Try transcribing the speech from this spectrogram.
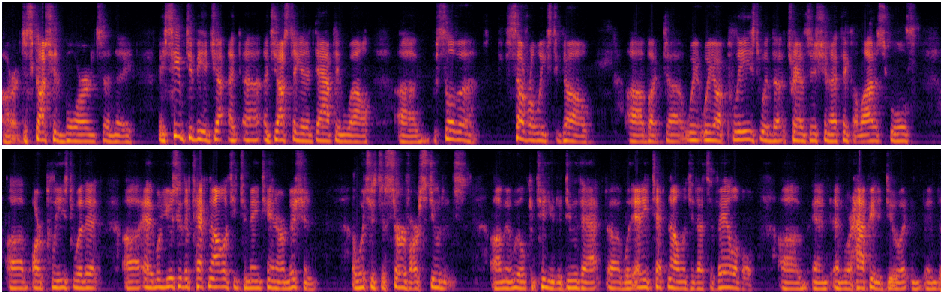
our discussion boards, and they, they seem to be adju- uh, adjusting and adapting well. Uh, we still have a several weeks to go. Uh, but uh, we, we are pleased with the transition. I think a lot of schools uh, are pleased with it. Uh, and we're using the technology to maintain our mission, uh, which is to serve our students. Um, and we'll continue to do that uh, with any technology that's available. Um, and, and we're happy to do it and, and,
